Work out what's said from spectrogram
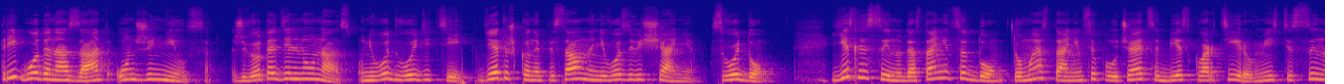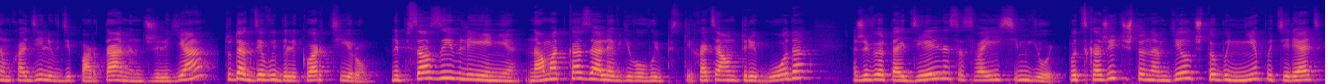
Три года назад он женился. Живет отдельно у нас. У него двое детей. Дедушка написал на него завещание. Свой дом. Если сыну достанется дом, то мы останемся, получается, без квартиры. Вместе с сыном ходили в департамент жилья, туда, где выдали квартиру. Написал заявление, нам отказали в его выписке, хотя он три года живет отдельно со своей семьей. Подскажите, что нам делать, чтобы не потерять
